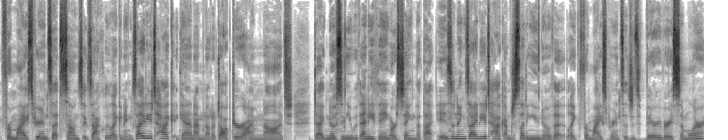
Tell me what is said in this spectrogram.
from my experience, that sounds exactly like an anxiety attack. Again, I'm not a doctor. I'm not diagnosing you with anything or saying that that is an anxiety attack. I'm just letting you know that, like, from my experience, it's just very, very similar.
